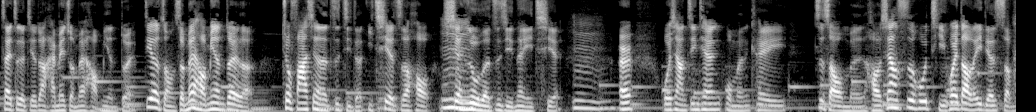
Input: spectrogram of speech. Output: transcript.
在这个阶段还没准备好面对；第二种准备好面对了，就发现了自己的一切之后，陷入了自己那一切。嗯，而我想今天我们可以。至少我们好像似乎体会到了一点什么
